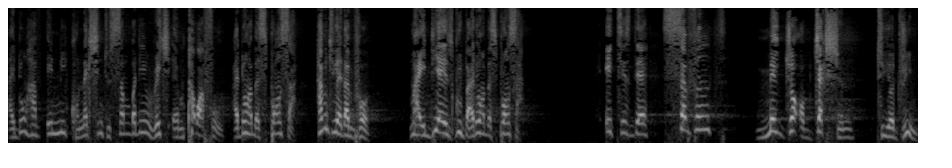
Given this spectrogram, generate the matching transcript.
I don't have any connection to somebody rich and powerful. I don't have a sponsor. Haven't you heard that before? My idea is good, but I don't have a sponsor. It is the seventh major objection to your dream.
